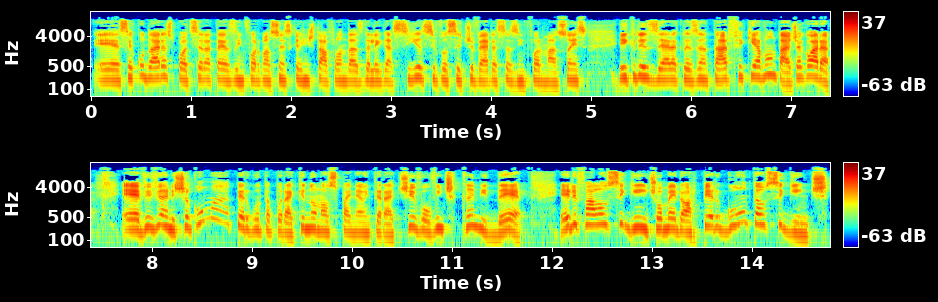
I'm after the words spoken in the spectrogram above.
é, secundárias, pode ser até as informações que a gente estava falando das delegacias, se você tiver essas informações e quiser acrescentar, fique à vontade. Agora, é, Viviane, chegou uma pergunta por aqui no nosso painel interativo, ouvinte Canidé, ele fala o seguinte, ou melhor, pergunta o seguinte,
